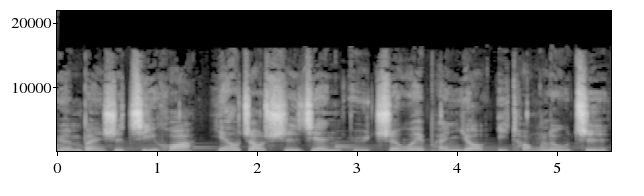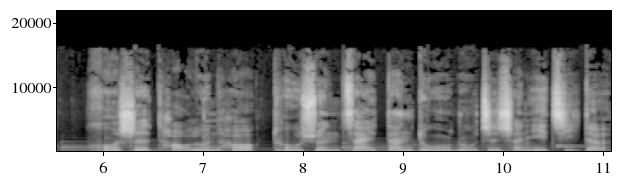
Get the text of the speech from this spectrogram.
原本是计划要找时间与这位朋友一同录制，或是讨论后兔猻再单独录制成一集的。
